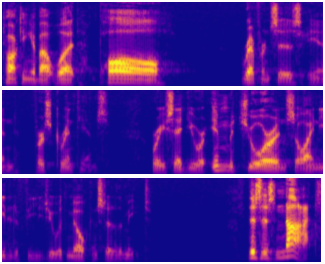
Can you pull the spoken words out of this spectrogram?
talking about what Paul references in 1 Corinthians, where he said, You were immature, and so I needed to feed you with milk instead of the meat. This is not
